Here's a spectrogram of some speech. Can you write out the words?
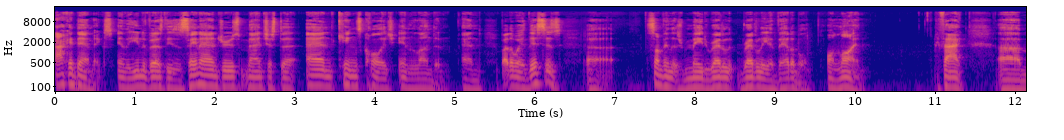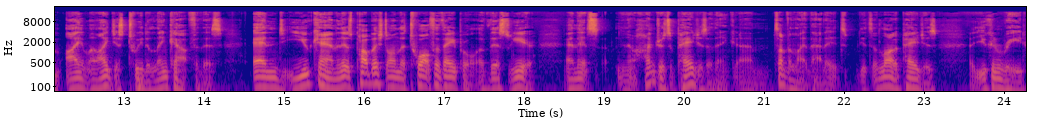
academics in the universities of St Andrews, Manchester, and King's College in London. And by the way, this is uh, something that's made readily, available online. In fact, um, I, I might just tweet a link out for this. And you can, and it was published on the 12th of April of this year. And it's you know hundreds of pages, I think, um, something like that. It's, it's a lot of pages that you can read.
